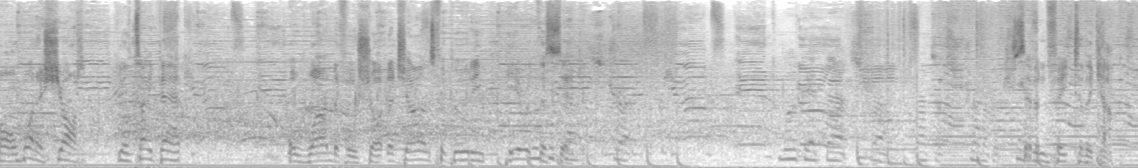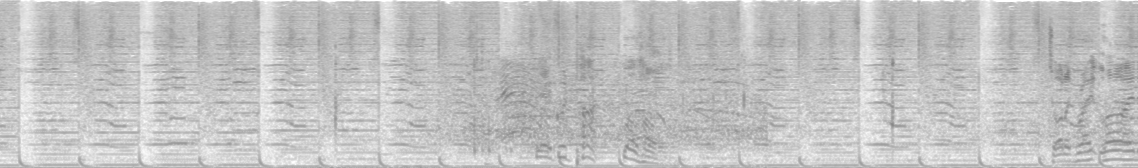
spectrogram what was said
Oh, what a shot. You'll take that. A wonderful shot. A chance for birdie here at Look the at second. that strut. Look at that strut. That's a strut of a. Seven feet to the cup. Yeah, good putt. Well hold. It's on a great line.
